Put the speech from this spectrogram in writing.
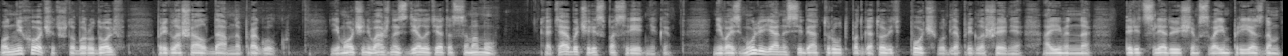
Он не хочет, чтобы Рудольф приглашал дам на прогулку. Ему очень важно сделать это самому, хотя бы через посредника. Не возьму ли я на себя труд подготовить почву для приглашения, а именно перед следующим своим приездом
